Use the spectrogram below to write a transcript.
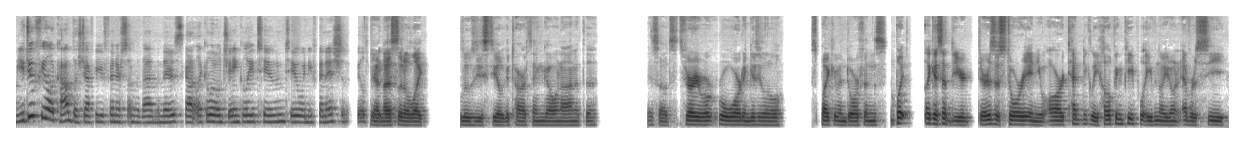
you do feel accomplished after you finish some of them and there's got like a little jangly tune too when you finish and it feels Yeah, nice good. little like bluesy steel guitar thing going on at the. So it's it's very re- rewarding. Gives you a little spike of endorphins. But like I said, you're, there is a story, and you are technically helping people, even though you don't ever see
